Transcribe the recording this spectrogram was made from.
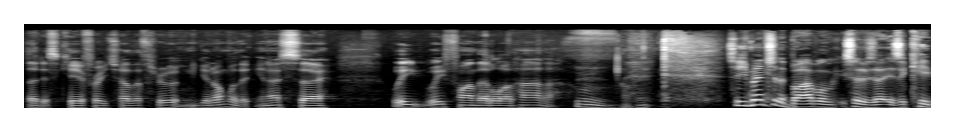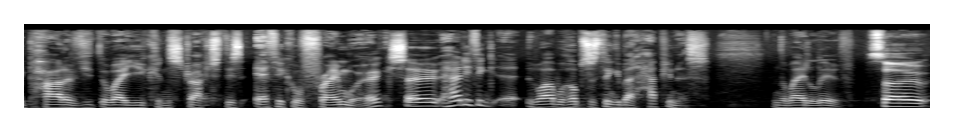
they just care for each other through it and get on with it. You know, so we, we find that a lot harder. Mm. So you mentioned the Bible sort of is a key part of the way you construct this ethical framework. So how do you think uh, the Bible helps us think about happiness and the way to live? So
